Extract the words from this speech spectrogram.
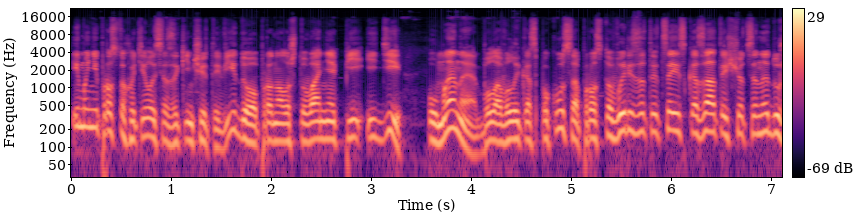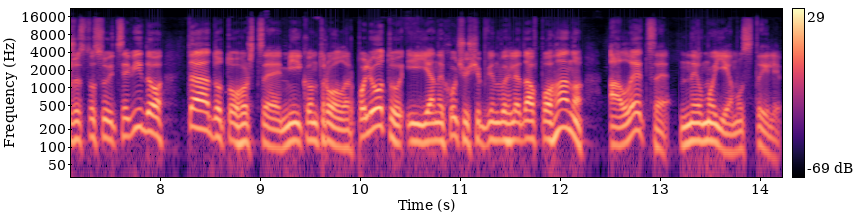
І мені просто хотілося закінчити відео про налаштування PED. У мене була велика спокуса просто вирізати це і сказати, що це не дуже стосується відео. Та до того ж, це мій контролер польоту, і я не хочу, щоб він виглядав погано, але це не в моєму стилі.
